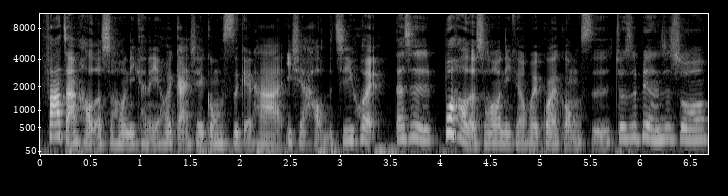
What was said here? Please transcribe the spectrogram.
发展好的时候，你可能也会感谢公司给他一些好的机会；但是不好的时候，你可能会怪公司，就是变成是说。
